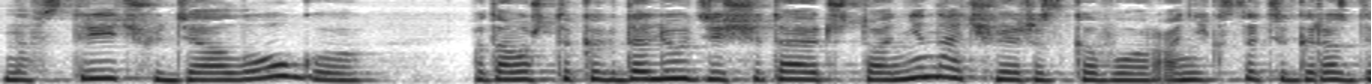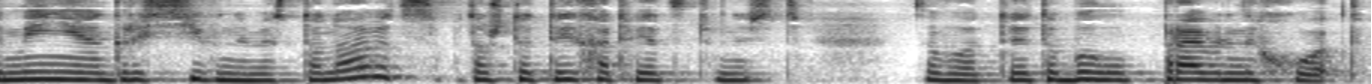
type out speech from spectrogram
навстречу диалогу, Потому что когда люди считают, что они начали разговор, они, кстати, гораздо менее агрессивными становятся, потому что это их ответственность. Вот, это был правильный ход.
